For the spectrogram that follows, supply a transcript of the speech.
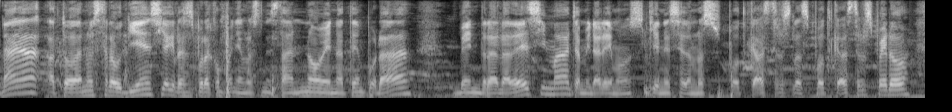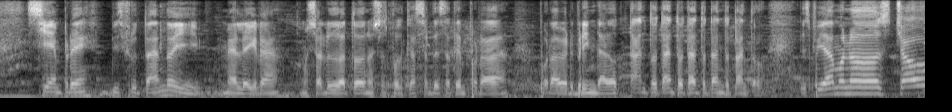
nada, a toda nuestra audiencia, gracias por acompañarnos en esta novena temporada. Vendrá la décima, ya miraremos quiénes serán los podcasters, las podcasters, pero siempre disfrutando y me alegra. Un saludo a todos nuestros podcasters de esta temporada por haber brindado tanto, tanto, tanto, tanto, tanto. Despidámonos, chao.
